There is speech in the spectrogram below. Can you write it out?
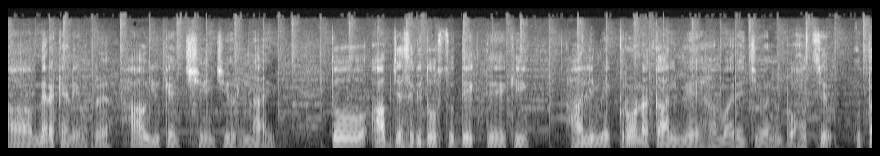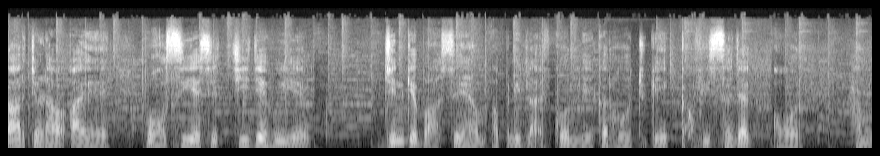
आ, मेरा कहने का मतलब है how you can change your life तो आप जैसे कि दोस्तों देखते हैं कि हाल ही में कोरोना काल में हमारे जीवन में बहुत से उतार चढ़ाव आए हैं बहुत सी ऐसी चीज़ें हुई हैं जिनके बाद से हम अपनी लाइफ को लेकर हो चुके हैं काफ़ी सजग और हम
